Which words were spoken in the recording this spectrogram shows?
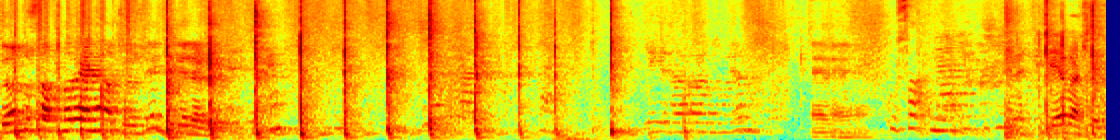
Döndü usta bunları hemen atıyoruz değil mi pideleri? Evet. Kusak mı? Evet, pideye başladık.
